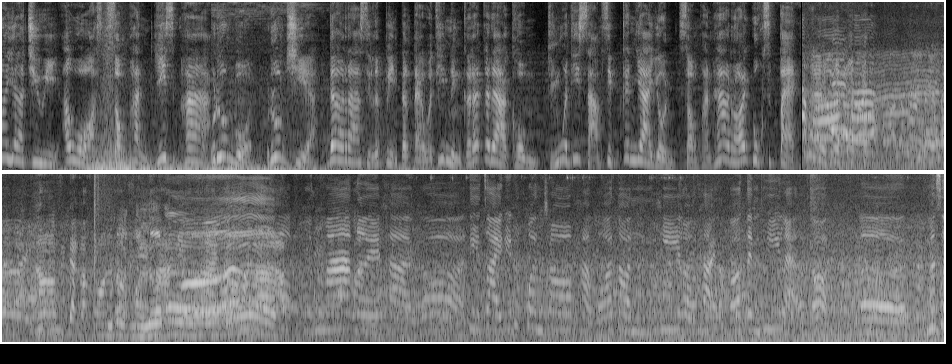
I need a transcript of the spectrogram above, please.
ายาทีวีอวอร์ด2025 ร่วมโหวตร่วมเชียร์ ดาราศิลปินตั้งแต่วันที่ 1 กรกฎาคม ถึงวันที่ 30 กันยายน 2568เอาฟีดแบ็กละครฟีดแบกละครเลิศ ที่ทุกคนชอบค่ะ เพราะว่าตอนที่เราถ่ายเราก็เต็มที่แหละ แล้วก็เออมันส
